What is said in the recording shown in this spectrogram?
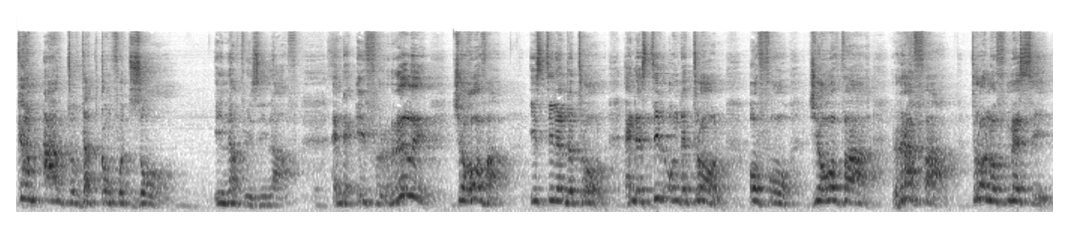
Come out of that comfort zone. Enough is enough. And if really Jehovah is still on the throne and is still on the throne of uh, Jehovah Rapha, throne of mercy,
